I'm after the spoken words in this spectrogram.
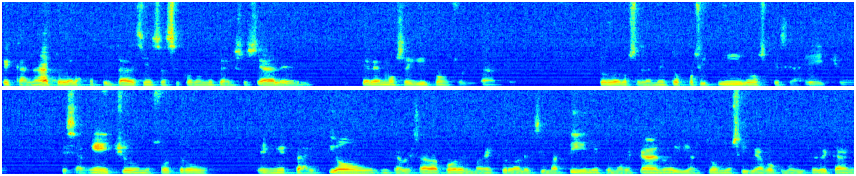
decanato de la Facultad de Ciencias Económicas y Sociales. Queremos seguir consolidando todos los elementos positivos que se ha hecho, que se han hecho. Nosotros en esta gestión, encabezada por el maestro Alexis Martínez como decano y Antonio Siriago como vicedecano,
